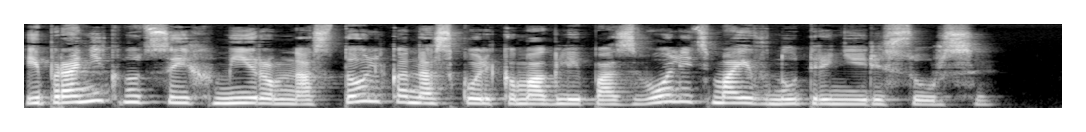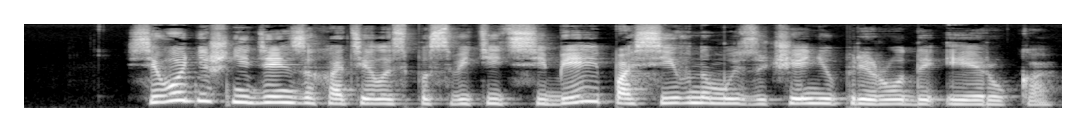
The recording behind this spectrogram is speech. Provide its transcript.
и проникнуться их миром настолько, насколько могли позволить мои внутренние ресурсы. Сегодняшний день захотелось посвятить себе и пассивному изучению природы Эйрука.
